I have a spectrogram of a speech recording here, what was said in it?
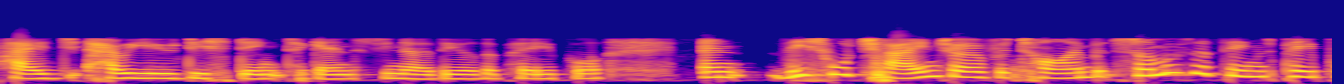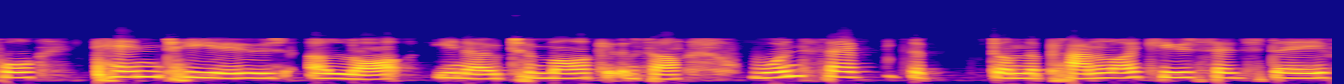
how how are you distinct against you know the other people? And this will change over time, but some of the things people tend to use a lot, you know, to market themselves once they've the done the plan like you said, Steve,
